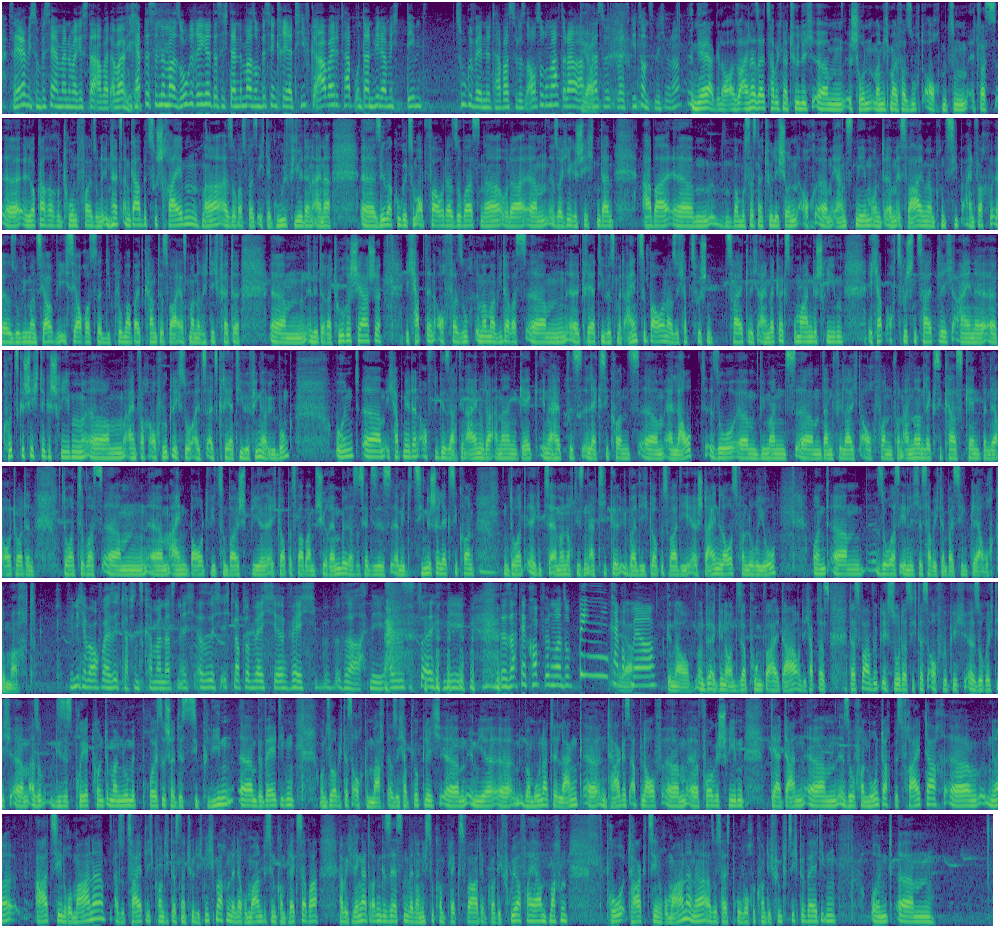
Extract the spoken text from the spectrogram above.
Das erinnert mich so ein bisschen an meine Magisterarbeit. Aber ich habe das dann immer so geregelt, dass ich dann immer so ein bisschen kreativ gearbeitet habe und dann wieder mich dem zugewendet habe. Hast du das auch so gemacht oder ja. hast du, weil es geht sonst nicht, oder? Ja, ja, genau. Also einerseits habe ich natürlich ähm, schon manchmal versucht, auch mit so einem etwas äh, lockereren Tonfall so eine Inhaltsangabe zu schreiben. Na? Also was weiß ich, der Ghoul fiel dann einer äh, Silberkugel zum Opfer oder sowas ne? oder ähm, solche Geschichten dann. Aber ähm, man muss das natürlich schon auch ähm, ernst nehmen und ähm, es war im Prinzip einfach äh, so, wie man es ja, wie ich es ja auch aus der Diplomarbeit kannte, es war erstmal eine richtig fette ähm, Literaturrecherche. Ich habe dann auch versucht, immer mal wieder was ähm, äh, Kreatives mit einzubauen. Also ich habe zwischenzeitlich einen Matrix-Roman geschrieben. Ich habe auch zwischenzeitlich eine äh, Kurzgeschichte geschrieben, ähm, einfach auch wirklich so als, als kreative Fingerübung. Und ähm, ich habe mir dann auch, wie gesagt, den einen oder anderen Gag innerhalb des Lexikons ähm, erlaubt, so ähm, wie man es ähm, dann vielleicht auch von, von anderen Lexikas kennt, wenn der Autor dann dort sowas ähm, ähm, einbaut, wie zum Beispiel, ich glaube, es war beim Schürembel, das ist ja dieses äh, medizinische Lexikon. Und dort äh, gibt es ja immer noch diesen Artikel über die, ich glaube, es war die äh, Steinlaus von Loriot. Und ähm, sowas ähnliches habe ich dann bei Sinclair auch gemacht. Finde ich aber auch, weil ich glaube, sonst kann man das nicht. Also ich, ich glaube, dann wäre ich, wär ich, ach, nee, also es ist, äh, nee. Da sagt der Kopf irgendwann so, bing, kein Bock ja, mehr. Genau, und äh, genau, und dieser Punkt war halt da und ich habe das, das war wirklich so, dass ich das auch wirklich äh, so richtig, ähm, also dieses Projekt konnte man nur mit preußischer Disziplin äh, bewältigen und so habe ich das auch gemacht. Also ich habe wirklich ähm, mir äh, über Monate lang äh, einen Tagesablauf ähm, vorgeschrieben, der dann ähm, so von Montag bis Freitag ne, A, zehn Romane. Also zeitlich konnte ich das natürlich nicht machen. Wenn der Roman ein bisschen komplexer war, habe ich länger dran gesessen. Wenn er nicht so komplex war, dann konnte ich früher Feierabend machen. Pro Tag zehn Romane. Ne? Also das heißt, pro Woche konnte ich 50 bewältigen. Und ähm,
